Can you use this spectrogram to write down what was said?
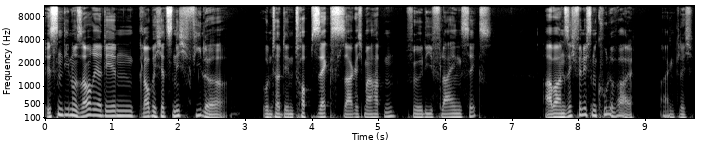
ist ein Dinosaurier, den, glaube ich, jetzt nicht viele unter den Top 6, sage ich mal, hatten für die Flying Six. Aber an sich finde ich es eine coole Wahl, eigentlich.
